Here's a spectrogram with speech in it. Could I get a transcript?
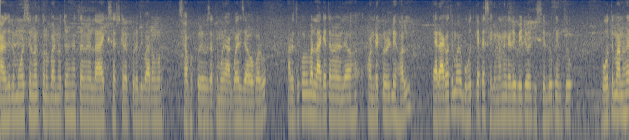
আৰু যদি মোৰ চেনেলত কোনোবাই নতুন হয় তেনেহ'লে লাইক ছাবস্ক্ৰাইব কৰি দিব আৰু মোৰ ছাপোৰ্ট কৰিব যাতে মই আগবাঢ়ি যাব পাৰোঁ। আৰু যদি কোনোবা লাগে তেনেহ'লে কণ্টেক্ট কৰিলেই হ'ল। ইয়াৰ আগতে মই বহুতকেইটা ছেকেণ্ড হেণ্ড গাড়ীৰ ভিডিঅ' দিছিলোঁ কিন্তু বহুতে মানুহে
